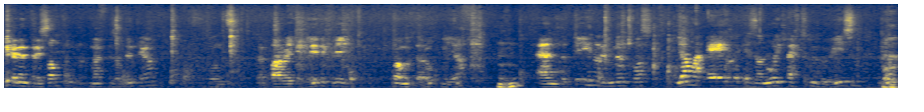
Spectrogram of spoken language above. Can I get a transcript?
Ik vind het interessant om even op in te gaan. Want een paar weken geleden kreeg, kwam ik daar ook mee af. Mm -hmm. En het tegenargument was, ja maar eigenlijk is dat nooit echt goed bewezen, want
